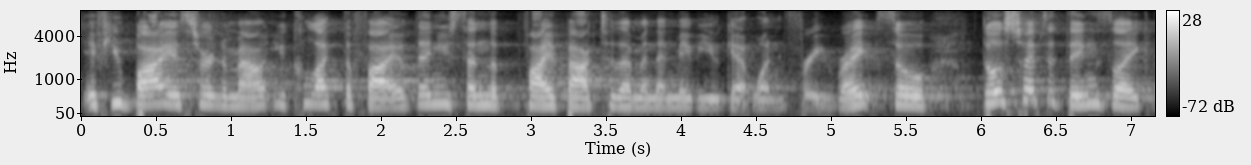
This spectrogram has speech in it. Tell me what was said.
if you buy a certain amount, you collect the five, then you send the five back to them, and then maybe you get one free, right? So those types of things, like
